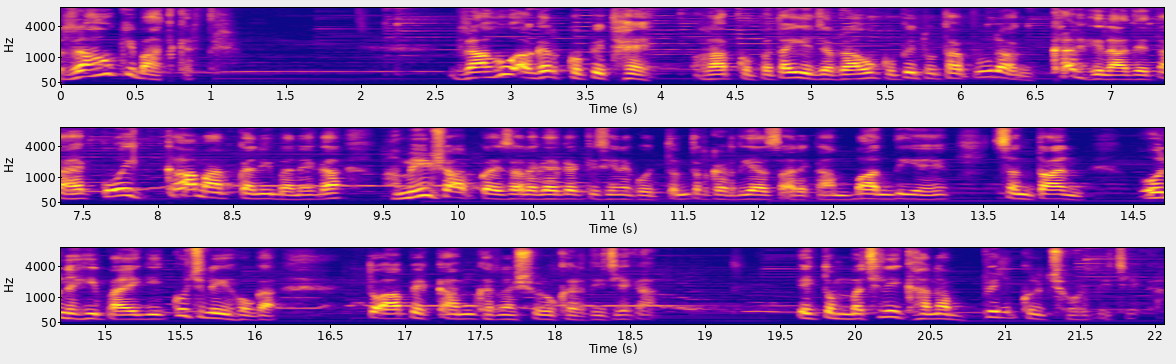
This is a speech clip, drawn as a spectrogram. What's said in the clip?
राहु की बात करते हैं। राहु अगर कुपित है, और आपको पता ही है, जब राहु कुपित होता है, पूरा घर हिला देता है, कोई काम आपका नहीं बनेगा। हमेशा आपको ऐसा लगेगा किसी ने कोई तंत्र कर दिया, सारे काम बाँध दिए हैं, संतान हो नहीं पाएगी, कुछ नहीं होगा। तो आप एक काम करना शुरू कर दीजिएगा। एक तो मछली खाना बिल्कुल छोड़ दीजिएगा।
